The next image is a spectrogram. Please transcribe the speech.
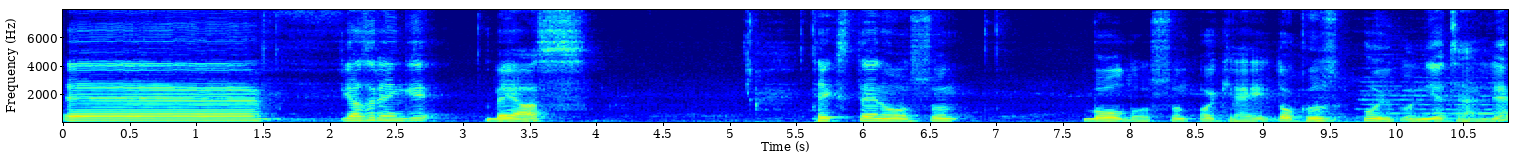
Ee, yazı rengi beyaz. Text'te ne olsun? Bold olsun. Okey. 9 uygun. Yeterli.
